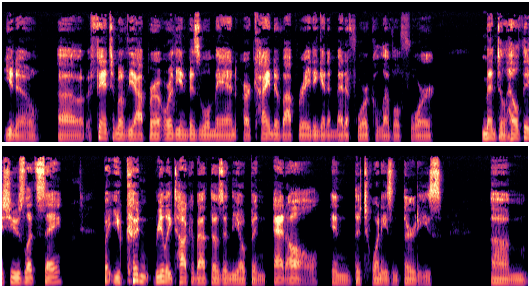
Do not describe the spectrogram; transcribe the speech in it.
you know uh phantom of the opera or the invisible man are kind of operating at a metaphorical level for mental health issues let's say but you couldn't really talk about those in the open at all in the 20s and 30s um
